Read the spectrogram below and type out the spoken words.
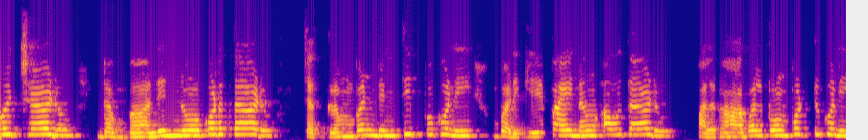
వచ్చాడు డబ్బాలెన్నో కొడతాడు చక్రం బండిని తిప్పుకొని బడికే పైన అవుతాడు పలకా బల్పం పట్టుకొని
